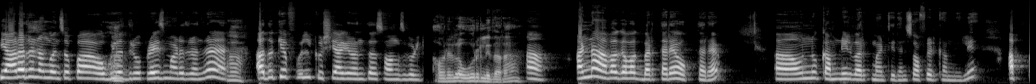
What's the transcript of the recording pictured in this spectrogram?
ಯಾರಾದ್ರೂ ನಂಗೆ ಒಂದು ಸ್ವಲ್ಪ ಹೊಗಳಿದ್ರು ಪ್ರೈಸ್ ಮಾಡಿದ್ರು ಅಂದ್ರೆ ಅದಕ್ಕೆ ಫುಲ್ ಖುಷಿ ಸಾಂಗ್ಸ್ ಸಾಂಗ್ಸ್ಗಳು ಅವರೆಲ್ಲ ಊರ್ಲಿದಾರ ಹಾ. ಅಣ್ಣ ಅವಾಗ ಅವಾಗ ಬರ್ತಾರೆ ಹೋಗ್ತಾರೆ. ಅವನು ಕಂಪ್ನಿಲಿ ವರ್ಕ್ ಮಾಡ್ತಿದ್ದಾನೆ ಸಾಫ್ಟ್ವೇರ್ ಕಂಪ್ನಿಲಿ ಅಪ್ಪ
